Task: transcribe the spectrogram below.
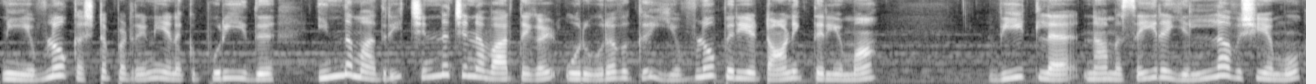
நீ எவ்வளோ கஷ்டப்படுறேன்னு எனக்கு புரியுது. இந்த மாதிரி சின்ன சின்ன வார்த்தைகள் ஒரு உறவுக்கு எவ்வளோ பெரிய டானிக் தெரியுமா? வீட்டில் நாம் செய்கிற எல்லா விஷயமும்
